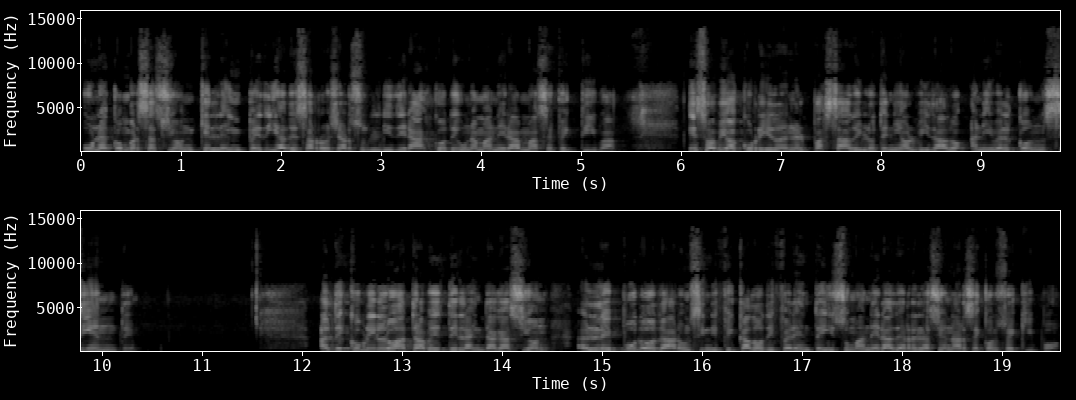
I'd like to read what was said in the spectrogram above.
una conversación que le impedía desarrollar su liderazgo de una manera más efectiva. Eso había ocurrido en el pasado y lo tenía olvidado a nivel consciente. Al descubrirlo a través de la indagación, le pudo dar un significado diferente y su manera de relacionarse con su equipo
